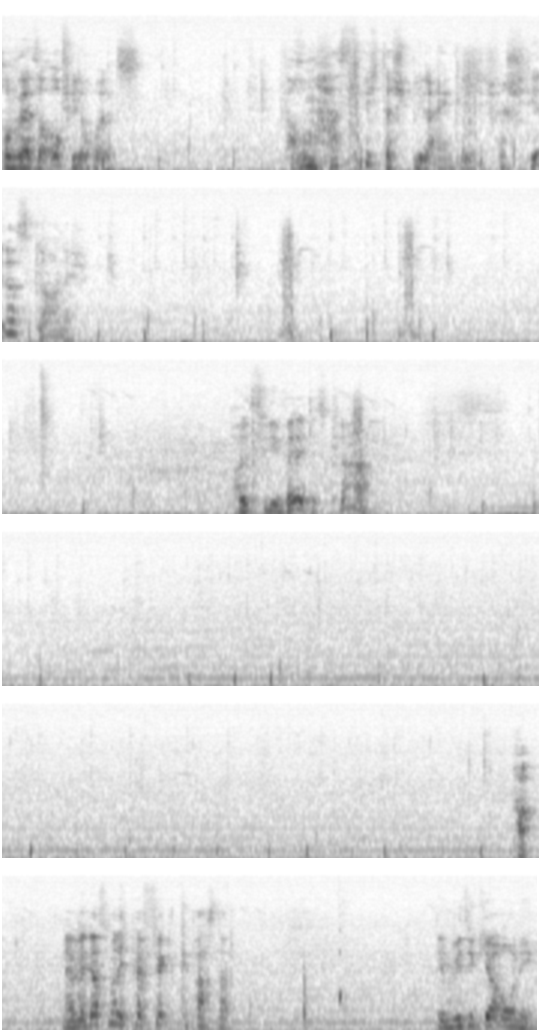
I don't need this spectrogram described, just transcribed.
Brauchen wir also auch wieder Holz. Warum hasst mich das Spiel eigentlich? Ich verstehe das gar nicht. Holz für die Welt, ist klar. Ha. Na, wenn das mal nicht perfekt gepasst hat. Den ich ja auch nicht.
